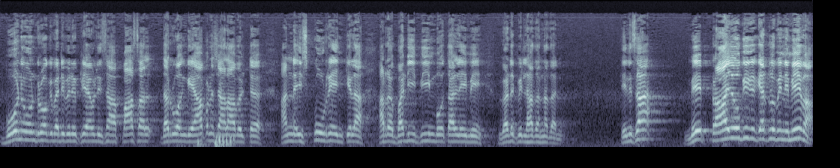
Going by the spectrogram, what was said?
බෝන ඕන් රෝග වැඩි වෙන ක්‍රියාවලිය සහ පාසල් දරුවන්ගේ ආපන ශාලාවලට අන්න ස්කූල් රේන්ජ් කියලා අර බඩි බීම් බෝතල්ලේ මේ වැඩ පිළ හදන්න හදන්නේ. ඒ නිසා මේ ප්‍රායෝගික ගැටලු මෙන්න මේවා.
